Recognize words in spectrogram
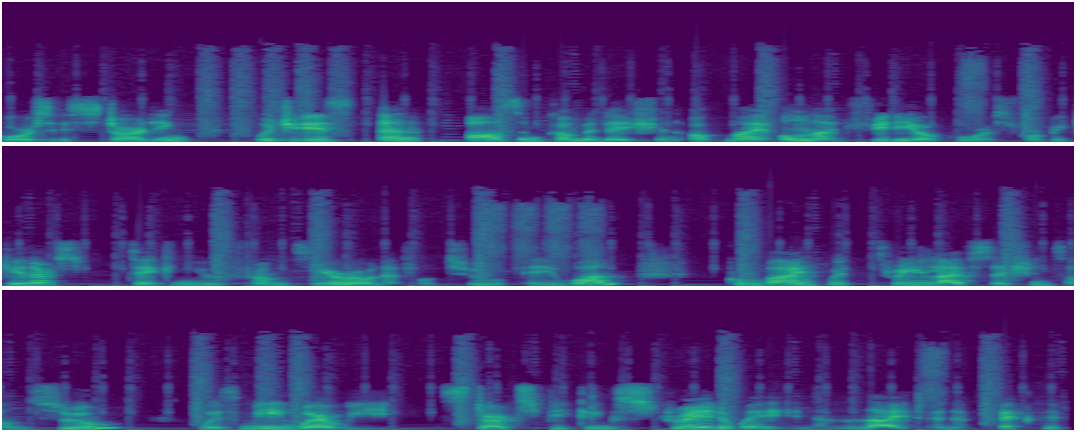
course is starting, which is an awesome combination of my online video course for beginners, taking you from zero level to A1, combined with three live sessions on Zoom with me where we start speaking straight away in a light and effective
